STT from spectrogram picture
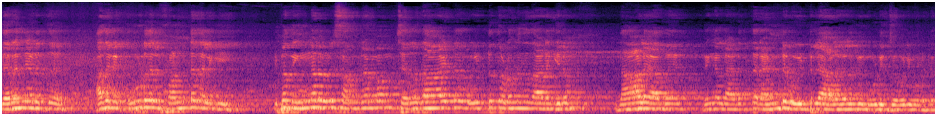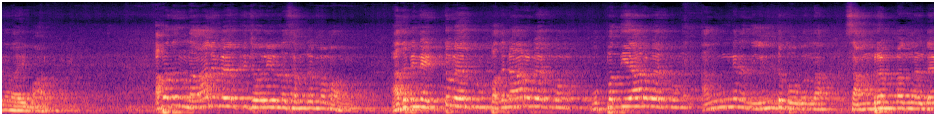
തിരഞ്ഞെടുത്ത് അതിന് കൂടുതൽ ഫണ്ട് നൽകി. ഇപ്പൊ നിങ്ങളൊരു സംരംഭം ചെറുതായിട്ട് വീട്ടിൽ തുടങ്ങുന്നതാണെങ്കിലും നാളെ അത് നിങ്ങളുടെ അടുത്ത രണ്ട് വീട്ടിലെ ആളുകൾക്ക് കൂടി ജോലി കൊടുക്കുന്നതായി മാറും. പേർക്ക് ജോലിയുള്ള സംരംഭമാകും. അത് പിന്നെ എട്ട് പേർക്കും പതിനാറ് പേർക്കും മുപ്പത്തിയാറ് പേർക്കും അങ്ങനെ നീണ്ടുപോകുന്ന സംരംഭങ്ങളുടെ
